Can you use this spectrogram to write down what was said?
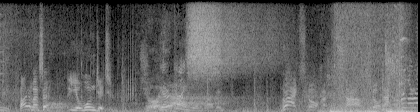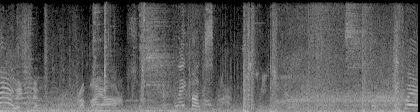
kind. Pyromancer, you're wounded. You're a kind one, Right, Stormer. I'll show that. From my arms. Plague monks. This way.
